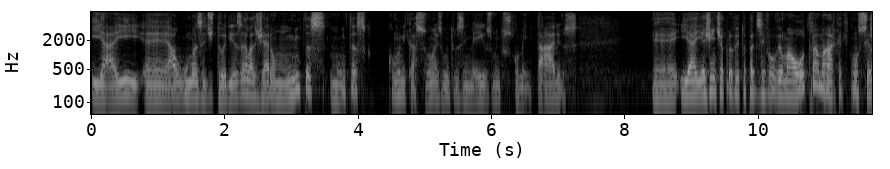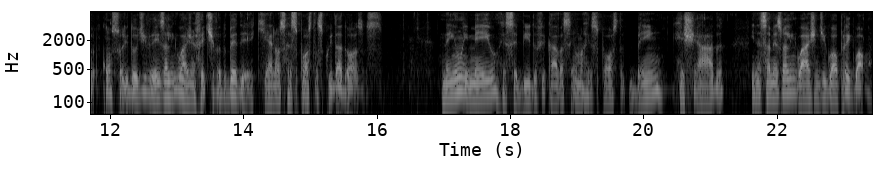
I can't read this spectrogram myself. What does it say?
E aí, é, algumas editorias elas geram muitas, muitas comunicações, muitos e-mails, muitos comentários. É, e aí a gente aproveitou para desenvolver uma outra marca que consolidou de vez a linguagem afetiva do BD, que eram as respostas cuidadosas. Nenhum e-mail recebido ficava sem uma resposta bem recheada e nessa mesma linguagem de igual para igual,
